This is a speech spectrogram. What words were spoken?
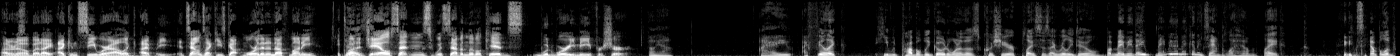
I don't know, but I, I can see where Alec. I, it sounds like he's got more than enough money. It But a jail sentence with seven little kids would worry me for sure. Oh yeah. I I feel like he would probably go to one of those cushier places. I really do. But maybe they maybe they make an example of him. Like example of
